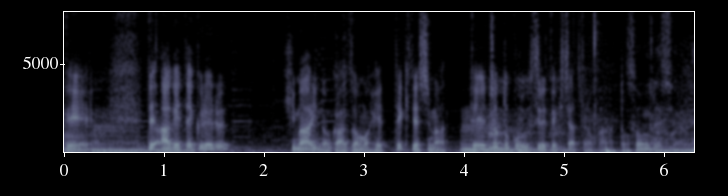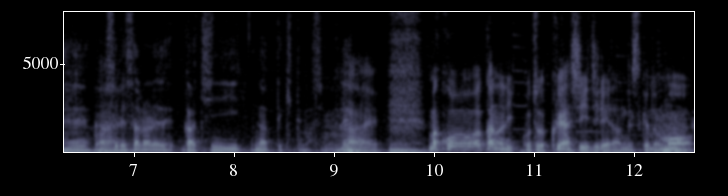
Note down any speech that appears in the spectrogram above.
て、うん。で上げてくれるひまわりの画像も減ってきてしまって、うんちょっとこう薄れてきちゃったのかなと。そうですよね。はい忘れ去られがちになってきてますよね。はいまあ、これはかなりこうちょっと悔しい事例なんですけども、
